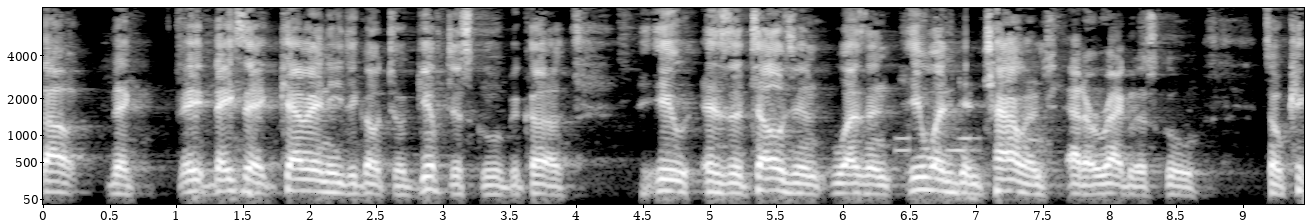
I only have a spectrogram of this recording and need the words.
thought that they, they said Kevin needed to go to a gifted school because he his intelligence wasn't he wasn't getting challenged at a regular school. So K-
